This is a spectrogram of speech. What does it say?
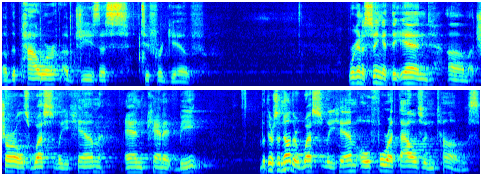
of the power of Jesus to forgive. We're going to sing at the end um, a Charles Wesley hymn, And Can It Be? But there's another Wesley hymn, Oh, for a Thousand Tongues,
